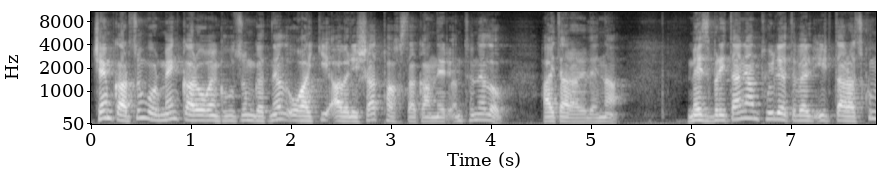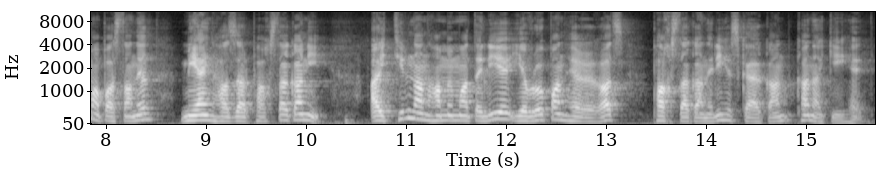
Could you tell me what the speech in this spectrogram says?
Չեմ կարծում, որ մենք կարող ենք լուծում գտնել ուղակի ավելի շատ փախստականներ ընդունելով, հայտարարել է նա։ Մեծ Բրիտանիան թույլ է տվել իր տարածքում ապաստանել միայն 1000 փախստականի։ Այդ թիվն անհամեմատելի է Եվրոպան հեղեղած փախստականների հսկայական քանակի հետ։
